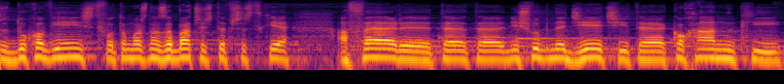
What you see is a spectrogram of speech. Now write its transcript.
duchowieństwo, to można zobaczyć te wszystkie afery, te, te nieślubne dzieci, te kochanki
